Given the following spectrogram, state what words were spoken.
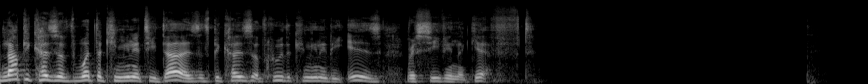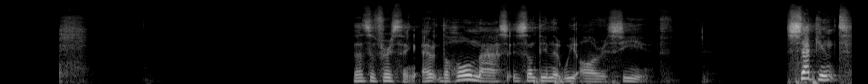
But not because of what the community does, it's because of who the community is receiving the gift. That's the first thing. The whole Mass is something that we all receive. Second,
